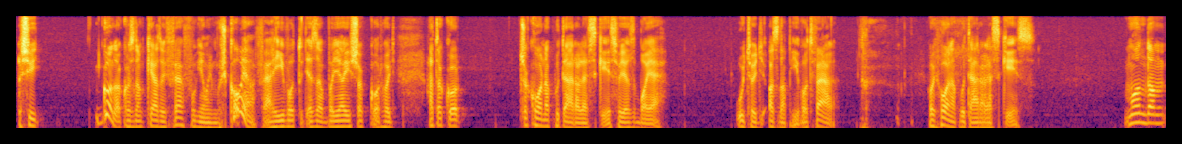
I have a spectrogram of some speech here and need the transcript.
és így gondolkoznom kell, hogy felfogjam, hogy most komolyan felhívott, hogy ez a baja, és akkor, hogy hát akkor csak holnap utára lesz kész, hogy az baj-e. Úgyhogy aznap hívott fel, hogy holnap utára lesz kész. Mondom,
